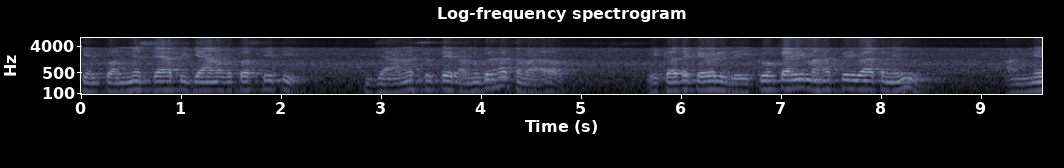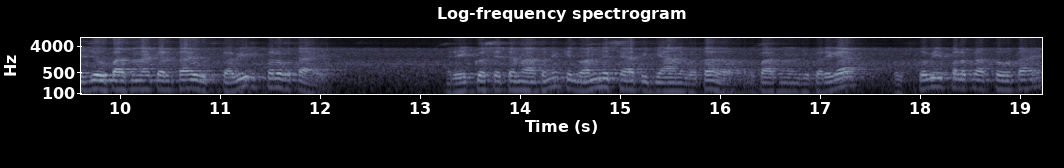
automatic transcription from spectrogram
किंतु अन्य से ज्ञानवत स्थिति ज्ञान श्रुतिर अनुग्रह समाह ये कहते केवल रेको का ही महत्व बात नहीं, अन्य जो उपासना करता है, उसका भी फल होता है। रेको से महत्व नहीं किंतु अन्य से आप ज्ञानवत उपासना जो करेगा, उसको भी फल प्राप्त होता है।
